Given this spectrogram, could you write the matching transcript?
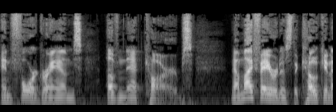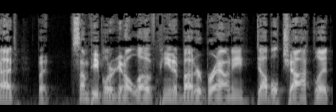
and 4 grams of net carbs. Now, my favorite is the coconut, but some people are going to love peanut butter brownie, double chocolate.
